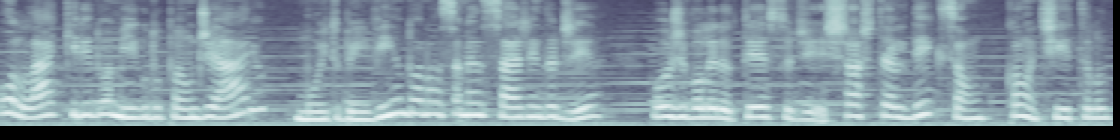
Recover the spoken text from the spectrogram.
Olá, querido amigo do Pão Diário, muito bem-vindo à nossa mensagem do dia. Hoje vou ler o texto de Shostel Dixon com o título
